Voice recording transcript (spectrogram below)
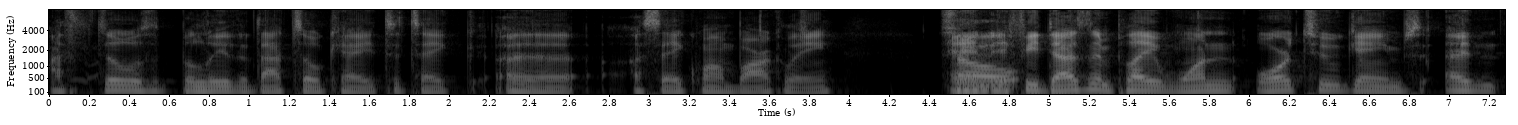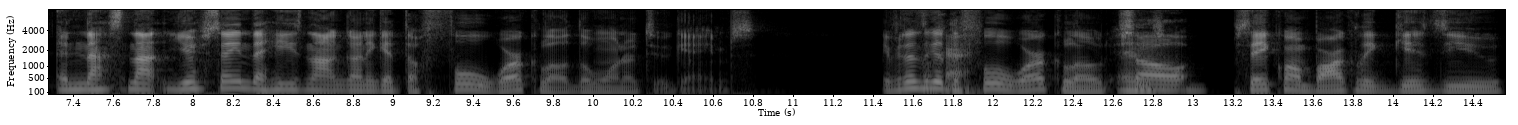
I still believe that that's okay to take a, a Saquon Barkley. So- and if he doesn't play one or two games, and, and that's not, you're saying that he's not going to get the full workload, the one or two games. If he doesn't get the full workload, and So- Saquon Barkley gives you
